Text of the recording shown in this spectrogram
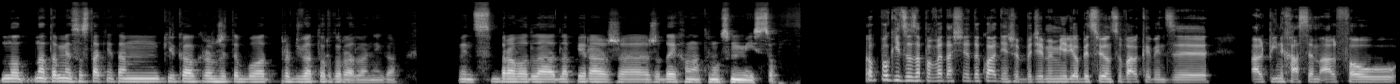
No, natomiast ostatnie tam kilka okrążeń to była prawdziwa tortura dla niego. Więc brawo dla, dla Piera, że, że dojechał na tym ósmym miejscu. No póki co zapowiada się dokładnie, że będziemy mieli obiecującą walkę między Alpin, Hasem, Alfą,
